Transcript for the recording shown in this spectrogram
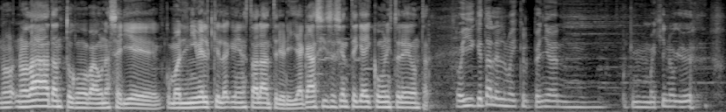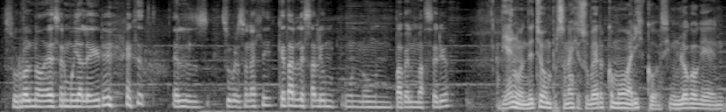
no, no da tanto como para una serie, como el nivel que, la, que estado las anteriores. Y acá sí se siente que hay como una historia que contar. Oye, ¿qué tal el Michael Peña en... Porque me imagino que su rol no debe ser muy alegre. el, su personaje. ¿Qué tal le sale un, un- un papel más serio? Bien, bueno, de hecho es un personaje súper como arisco, así, un loco que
